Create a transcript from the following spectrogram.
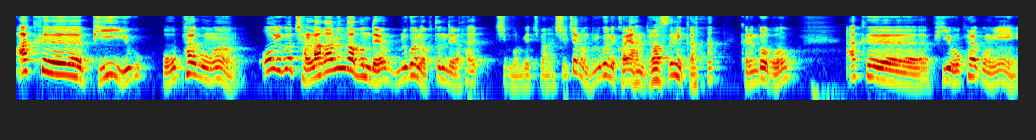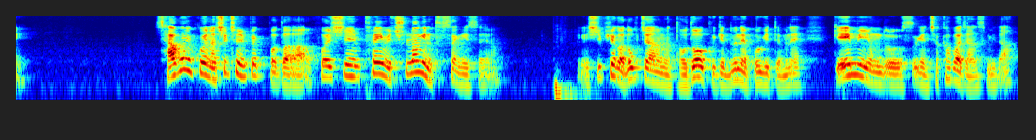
아크 B580은 어 이거 잘 나가는가 본데요. 물건이 없던데요. 할지 모르겠지만 실제로 물건이 거의 안 들어왔으니까 그런 거고 아크 B580이 4060이나 7600보다 훨씬 프레임이 출렁이는 특성이 있어요. CPU가 높지 않으면 더더욱 그게 눈에 보이기 때문에 게이밍 용도로 쓰기엔 적합하지 않습니다.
